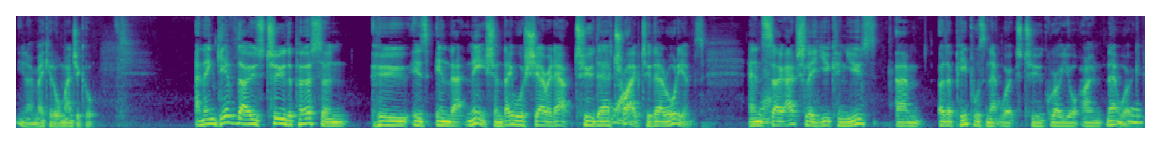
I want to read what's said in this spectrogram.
you know make it all magical and then give those to the person who is in that niche and they will share it out to their Yeah. tribe to their audience and Yeah. so actually you can use um, other people's networks to grow your own network Mm-hmm.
